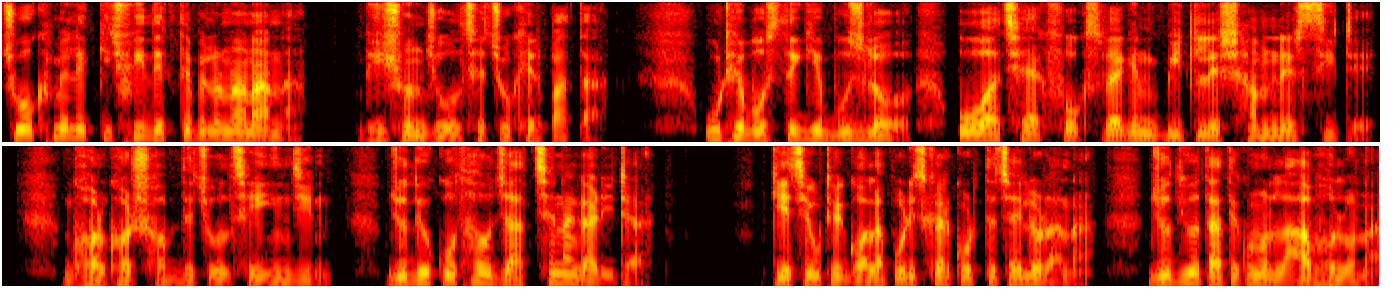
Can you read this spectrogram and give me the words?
চোখ মেলে কিছুই দেখতে পেল না না না ভীষণ জ্বলছে চোখের পাতা। উঠে বসতে গিয়ে বুঝল, ও আছে এক ফোক্সব্যাগেন বিটলের সামনের সিটে। ঘর ঘর শব্দে চলছে ইঞ্জিন। যদিও কোথাও যাচ্ছে না গাড়িটা। কেচে উঠে গলা পরিষ্কার করতে চাইল রানা। যদিও তাতে কোনো লাভ হলো না।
